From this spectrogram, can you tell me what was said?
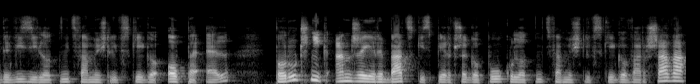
Dywizji Lotnictwa Myśliwskiego OPL, porucznik Andrzej Rybacki z pierwszego pułku Lotnictwa Myśliwskiego Warszawa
